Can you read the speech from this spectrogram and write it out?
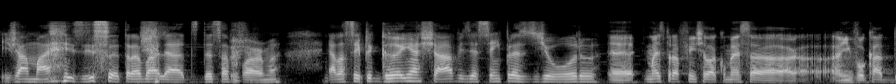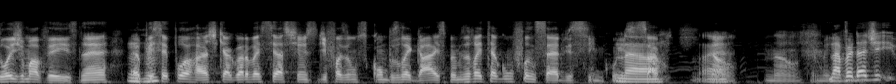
E jamais isso é trabalhado dessa forma. Ela sempre ganha chaves e é sempre as de ouro. É, mais pra frente ela começa a, a invocar dois de uma vez, né? Uhum. Eu pensei, porra, acho que agora vai ser a chance de fazer uns combos legais. Pelo menos vai ter algum fanservice sim com não, isso, sabe? É. Não. Não, também Na verdade,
